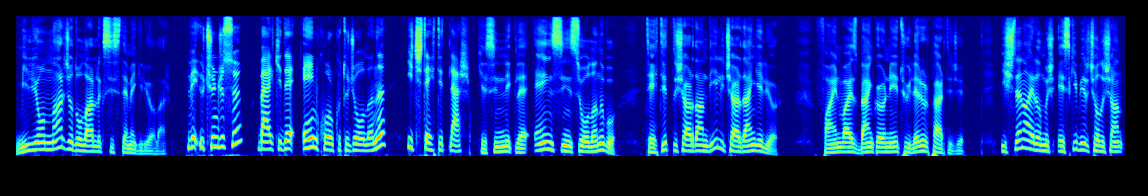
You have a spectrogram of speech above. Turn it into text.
milyonlarca dolarlık sisteme giriyorlar. Ve üçüncüsü, belki de en korkutucu olanı, iç tehditler. Kesinlikle en sinsi olanı bu. Tehdit dışarıdan değil içeriden geliyor. Finewise Bank örneği tüyler ürpertici. İşten ayrılmış eski bir çalışan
